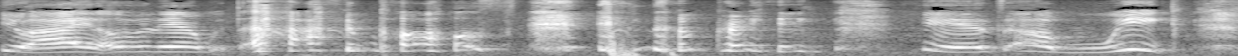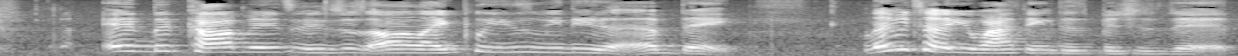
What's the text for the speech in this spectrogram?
you alright over there with the eyeballs and the praying hands? I'm weak. In the comments, it's just all like, please, we need an update. Let me tell you why I think this bitch is dead.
